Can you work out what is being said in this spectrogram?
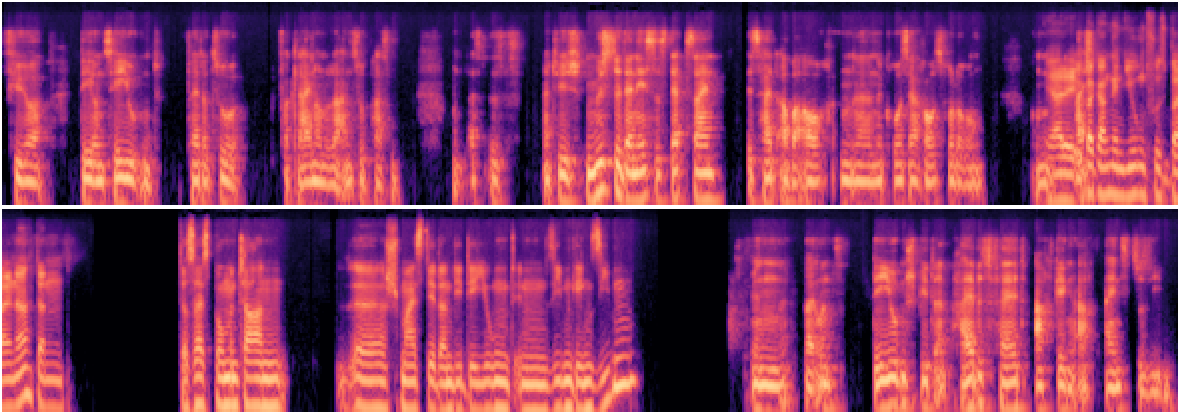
für D- und C-Jugend, Felder zu verkleinern oder anzupassen. Und das ist natürlich, müsste der nächste Step sein, ist halt aber auch eine, eine große Herausforderung. Um ja, der Übergang in Jugendfußball, ne? Dann das heißt, momentan äh, schmeißt ihr dann die D-Jugend in 7 gegen 7? In, bei uns D-Jugend spielt ein halbes Feld, 8 gegen 8, 1 zu 7.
